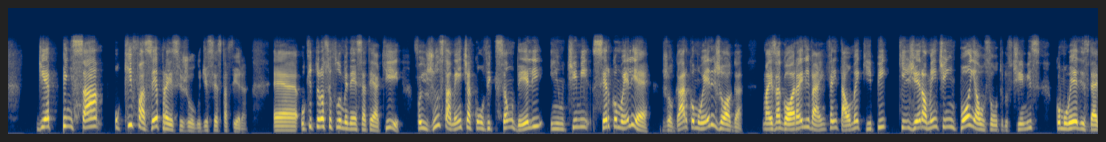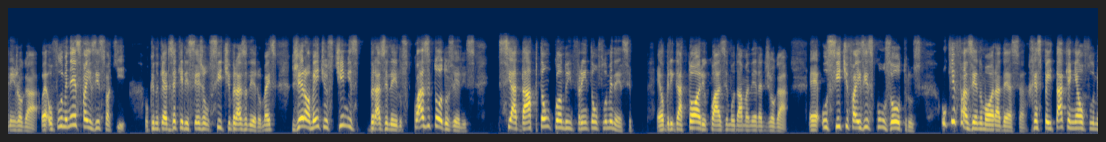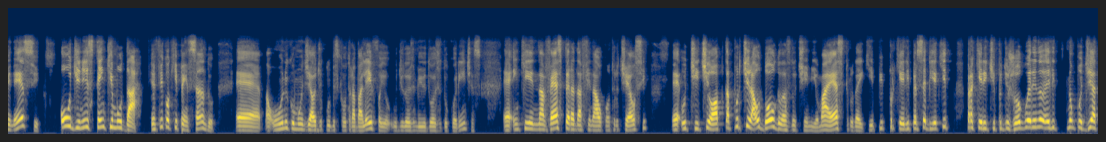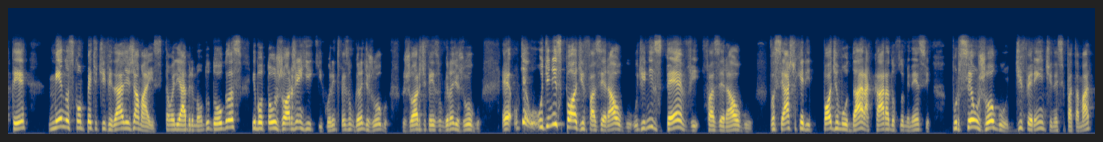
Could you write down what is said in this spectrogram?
de é pensar o que fazer para esse jogo de sexta-feira. É, o que trouxe o Fluminense até aqui foi justamente a convicção dele em um time ser como ele é, jogar como ele joga. Mas agora ele vai enfrentar uma equipe que geralmente impõe aos outros times como eles devem jogar. É, o Fluminense faz isso aqui. O que não quer dizer que ele seja o City brasileiro, mas geralmente os times brasileiros, quase todos eles, se adaptam quando enfrentam o Fluminense. É obrigatório quase mudar a maneira de jogar. É, o City faz isso com os outros. O que fazer numa hora dessa? Respeitar quem é o Fluminense? Ou o Diniz tem que mudar? Eu fico aqui pensando, é, o único Mundial de Clubes que eu trabalhei foi o de 2012 do Corinthians, é, em que na véspera da final contra o Chelsea, é, o Tite opta por tirar o Douglas do time, o maestro da equipe, porque ele percebia que para aquele tipo de jogo ele, ele não podia ter menos competitividade jamais. Então ele abre mão do Douglas e botou o Jorge Henrique. O Corinthians fez um grande jogo, o Jorge fez um grande jogo. É, o, que, o Diniz pode fazer algo? O Diniz deve fazer algo? Você acha que ele pode mudar a cara do Fluminense por ser um jogo diferente nesse patamar?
